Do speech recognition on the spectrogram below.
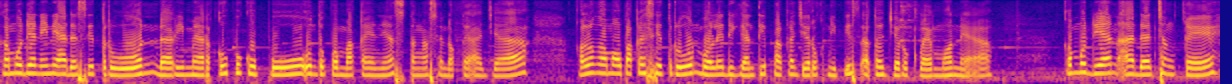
Kemudian ini ada citrun dari merek kupu-kupu. Untuk pemakaiannya setengah sendok teh aja kalau nggak mau pakai citrun, boleh diganti pakai jeruk nipis atau jeruk lemon ya. Kemudian ada cengkeh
